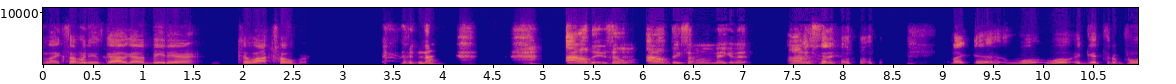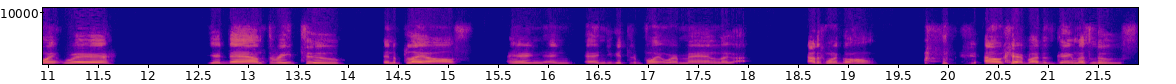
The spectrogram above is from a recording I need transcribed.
Like some of these guys got to be there till October. No. I don't think some. I don't think someone will making it. Honestly, like, uh, will, will it get to the point where you're down three two in the playoffs, and you're- and and you get to the point where, man, look, I, I just want to go home. I don't care about this game. Let's lose.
